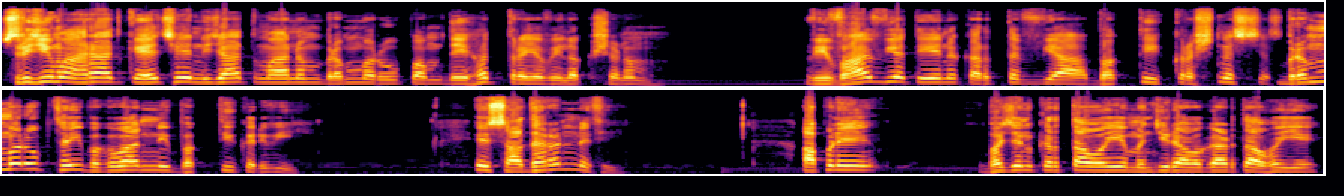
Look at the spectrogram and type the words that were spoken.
શ્રીજી મહારાજ કહે છે, નિજાત્માનમ બ્રહ્મ રૂપમ દેહત્રય વિલક્ષણમ. વિભાવ્ય તેન કર્તવ્યા ભક્તિ કૃષ્ણસ્ય. બ્રહ્મરૂપ થઈ ભગવાનની ભક્તિ કરવી. એ સાધારણ નથી. આપણે ભજન કરતા હોઈએ, મંજીરા વગાડતા હોઈએ,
